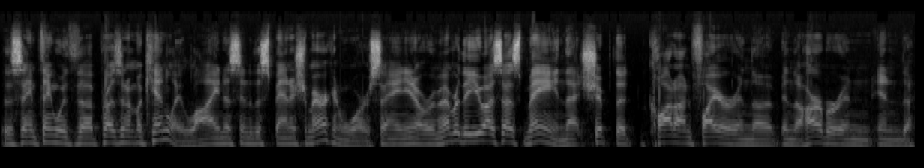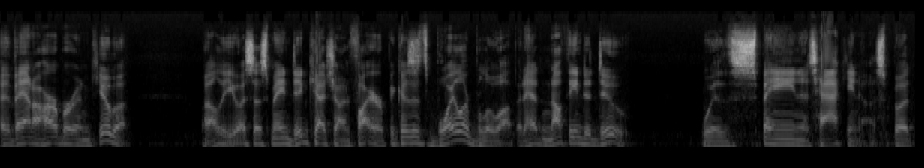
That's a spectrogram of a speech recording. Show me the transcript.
The same thing with uh, President McKinley lying us into the Spanish-American War, saying, you know, remember the USS Maine, that ship that caught on fire in the, in the harbor in, in the Havana Harbor in Cuba. Well, the USS Maine did catch on fire because its boiler blew up. It had nothing to do with Spain attacking us. But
